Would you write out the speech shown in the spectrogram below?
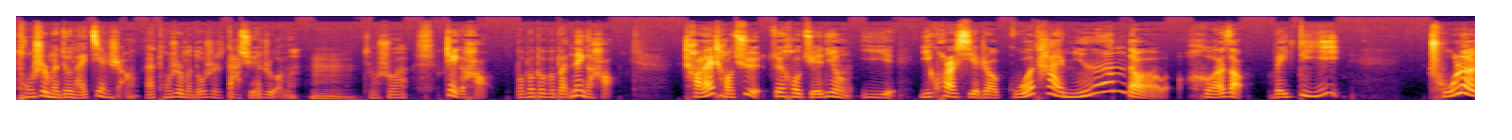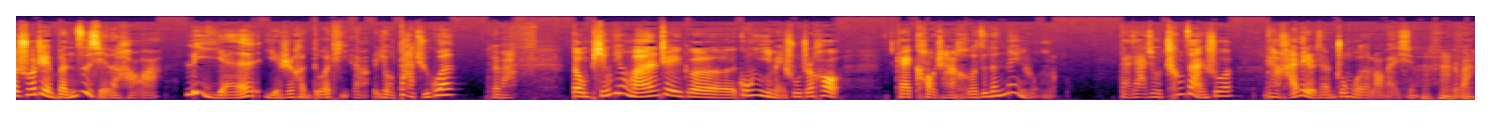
同事们就来鉴赏，哎，同事们都是大学者嘛，嗯，就说这个好，不不不不不，那个好，吵来吵去，最后决定以一块写着“国泰民安”的盒子为第一。除了说这文字写得好啊，立言也是很得体的，有大局观，对吧？等评定完这个工艺美术之后，该考察盒子的内容了。大家就称赞说：“你看，还得是咱中国的老百姓，是吧？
